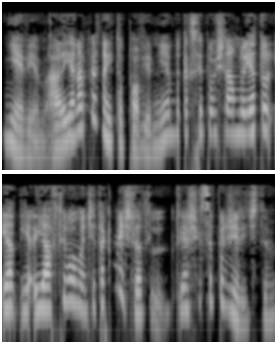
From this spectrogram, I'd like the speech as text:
Nie wiem, ale ja na pewno jej to powiem, nie? Bo tak sobie pomyślałam, no ja to, ja, ja, w tym momencie tak myślę, ja się chcę podzielić tym.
